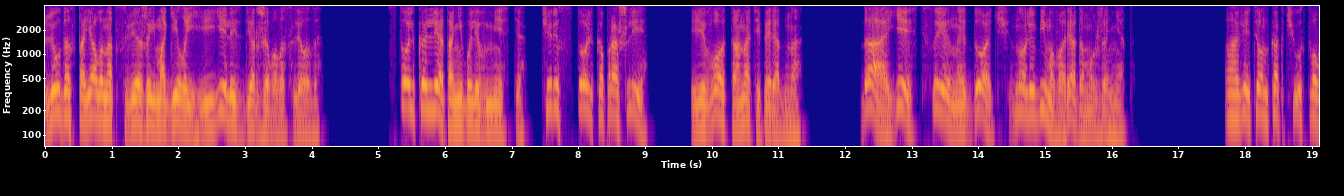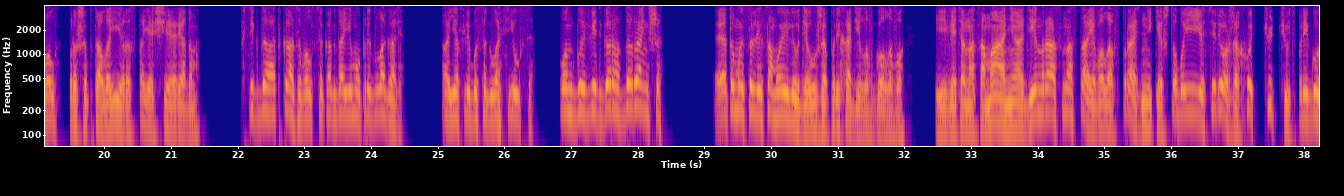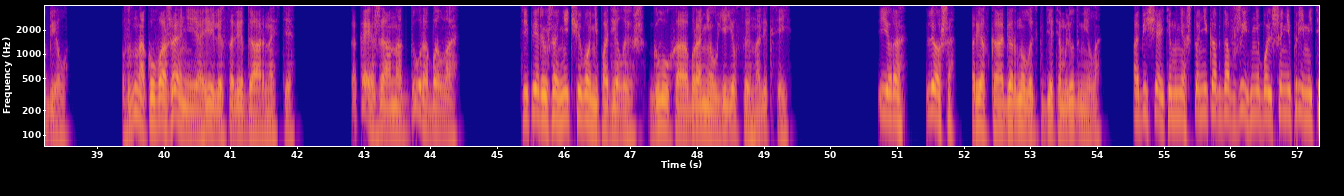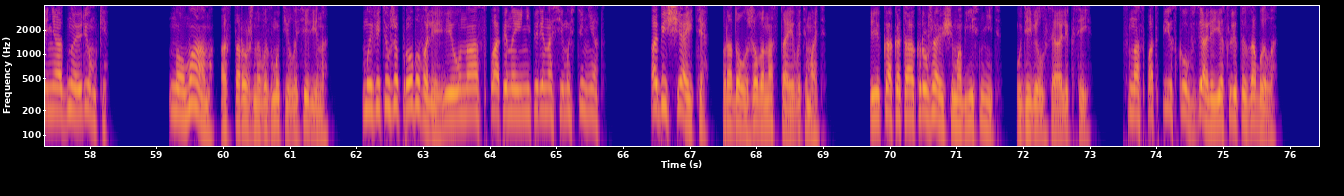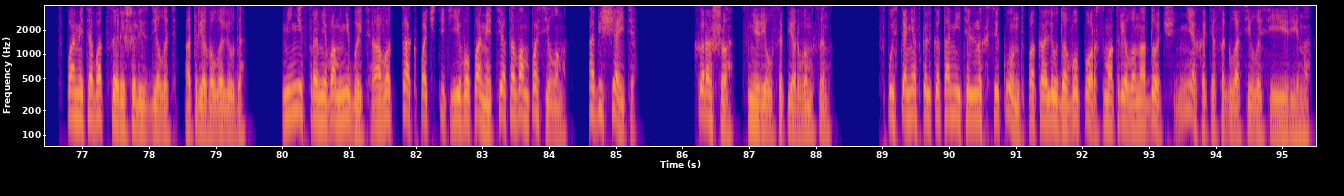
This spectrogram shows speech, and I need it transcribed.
Люда стояла над свежей могилой и еле сдерживала слезы. Столько лет они были вместе, через столько прошли. И вот она теперь одна. Да, есть сын и дочь, но любимого рядом уже нет. «А ведь он как чувствовал», — прошептала Ира, стоящая рядом. «Всегда отказывался, когда ему предлагали. А если бы согласился, он бы ведь гораздо раньше...» Эта мысль и самой Люде уже приходила в голову. И ведь она сама не один раз настаивала в празднике, чтобы ее Сережа хоть чуть-чуть пригубил. В знак уважения или солидарности. Какая же она дура была! «Теперь уже ничего не поделаешь», — глухо обронил ее сын Алексей. «Ира, Леша», — резко обернулась к детям Людмила, — «обещайте мне, что никогда в жизни больше не примете ни одной рюмки». «Но, мам», — осторожно возмутилась Ирина, — «мы ведь уже пробовали, и у нас папиной непереносимости нет». «Обещайте», — продолжила настаивать мать. «И как это окружающим объяснить?» — удивился Алексей. С нас подписку взяли, если ты забыла. В память об отце решили сделать, отрезала Люда. Министрами вам не быть, а вот так почтить его память — это вам по силам. Обещайте. Хорошо, смирился первым сын. Спустя несколько томительных секунд, пока Люда в упор смотрела на дочь, нехотя согласилась и Ирина.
